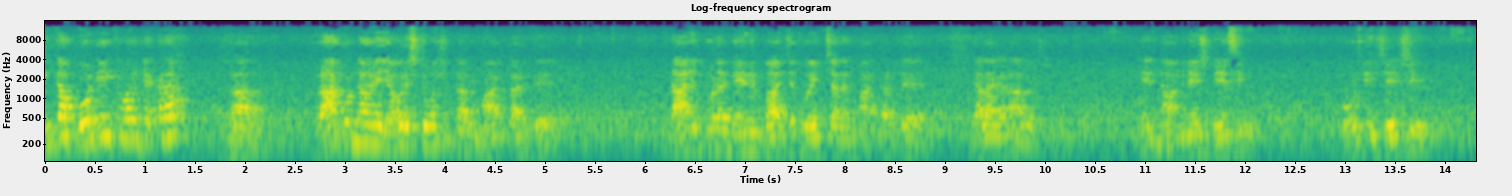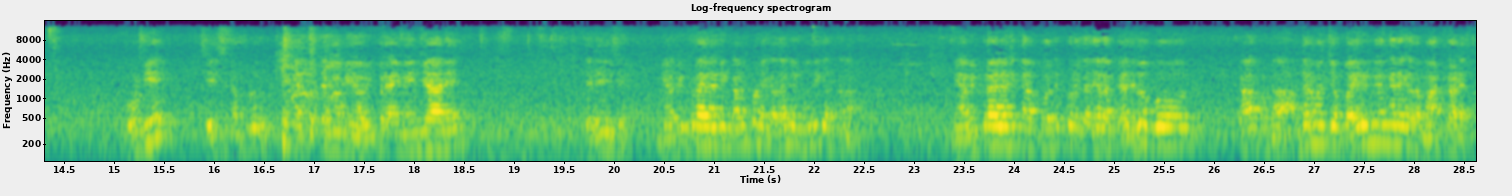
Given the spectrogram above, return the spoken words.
ఇంకా పోటీకి వరకు ఎక్కడ? రాలా. రాకుండానే ఎవరిష్టం వచ్చిన మాట్లాడితే దానికి కూడా నేను బాధ్యత వహించాలని మాట్లాడితే ఎలాగని ఆలోచించాను నేను నామినేషన్ వేసి పోటీ చేసి పోటీ చేసినప్పుడు ఖచ్చితంగా మీ అభిప్రాయం ఏం చేయాలి? తెలియజేయాలి మీ అభిప్రాయాలన్నీ కనుక్కోలే కదా నేను ముందుకు వెళ్తున్నాను మీ అభిప్రాయాలన్నీ కనుక్కోలే కదా ఇలా గదిలో పో- కాకుండా అందరి మధ్య బహిరంగంగానే కదా మాట్లాడేది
